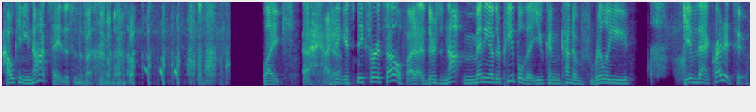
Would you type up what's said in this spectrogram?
How can you not say this is the best team of all time? like I think it speaks for itself. I, there's not many other people that you can kind of really give that credit to.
